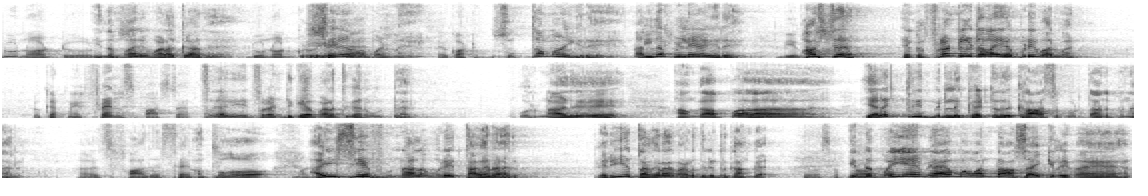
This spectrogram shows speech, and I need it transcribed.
Do not do, இந்த மாதிரி வளர்க்காத. Do not grow your சேவை. பண்ணு. You got to சுத்தமா இரு நல்ல Be clean. பிள்ளையா இரு Be a- பாஸ்டர் எங்க ஃப்ரெண்டு கிட்ட எல்லாம் எப்படி வருவேன்? Look at my friends, pastor. சரி ஃப்ரெண்டுக்கே வளர்த்துக்கான்னு விட்டார். ஒரு நாள் அவங்க அப்பா எலக்ட்ரிக் பில்லு கேட்டது காசு கொடுத்து அனுப்புனார். Uh, his father sent. அப்போ ஐசிஎஃப்னால ஒரே தகராறு. பெரிய தகராறு நடந்துக்கிட்டு இருக்காங்க. இந்த பையன் வேகமாக வந்தான் சைக்கிள் இவன்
